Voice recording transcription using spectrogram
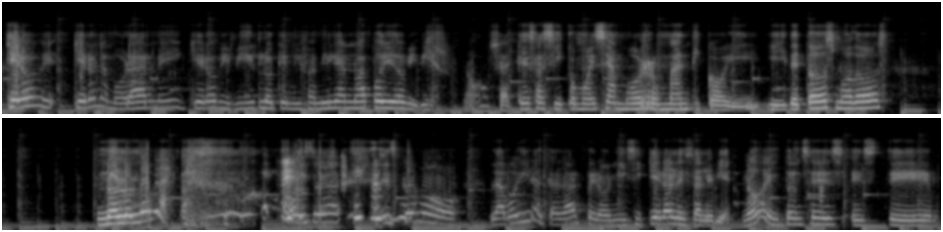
quiero, quiero enamorarme y quiero vivir lo que mi familia no ha podido vivir, ¿no? O sea, que es así como ese amor romántico y, de todos modos no lo logra. o sea, es como, la voy a ir a cagar, pero ni siquiera le sale bien, ¿no? Entonces, este,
